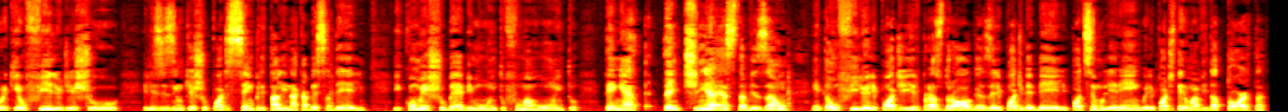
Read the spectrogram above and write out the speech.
Porque o filho de Exu, eles diziam que Exu pode sempre estar tá ali na cabeça dele, e como Exu bebe muito, fuma muito, tem, tem, tinha esta visão, então o filho ele pode ir para as drogas, ele pode beber, ele pode ser mulherengo, ele pode ter uma vida torta.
